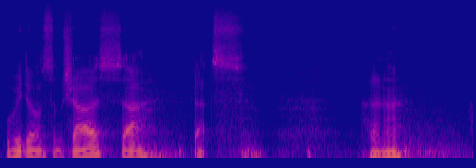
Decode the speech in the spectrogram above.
we'll be doing some shows. So that's I don't know.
